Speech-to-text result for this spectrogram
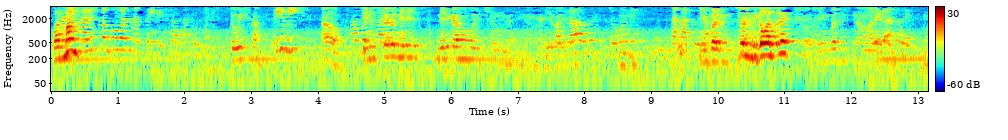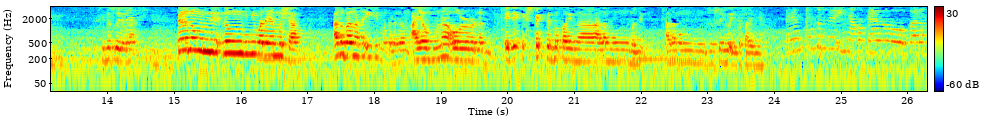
One month? Halos mag-one month, three weeks yata, two weeks. Two weeks lang. Three weeks? Oo. Habang Sinus, pero nilil, niligawan ko ulit yung kasi nang nag-iwalay. flowers, chocolates, nakatula. Yung balloons So, ligawan ulit. Oo, yung balloons na mga So, yung letters. ano ulit? Mm. Sinusuyo ka. Plus, Mm. Pero nung, nung hiniwalayan mo siya, ano ba nasa isip mo talagang ayaw mo na or nag eh, expected mo pa rin na alam mong mag, alam mong susuyuin ka pa rin niya? Talagang kung susuyuin niya ako, pero parang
